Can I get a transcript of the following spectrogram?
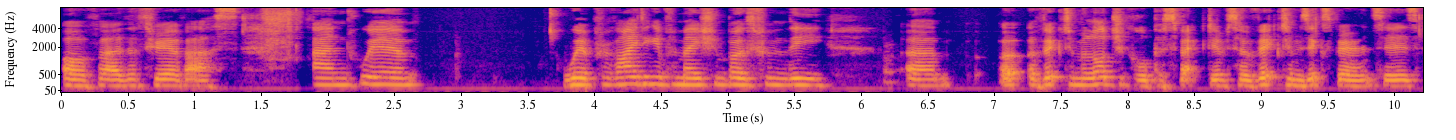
of uh, the three of us. And we're, we're providing information both from the um, a, victimological perspective, so victims' experiences,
